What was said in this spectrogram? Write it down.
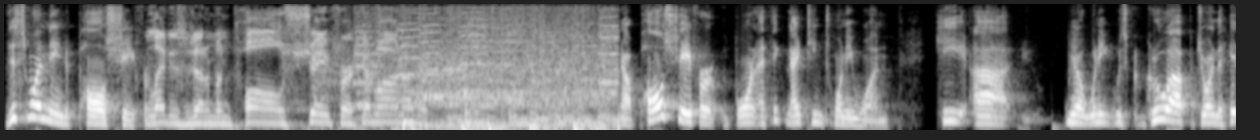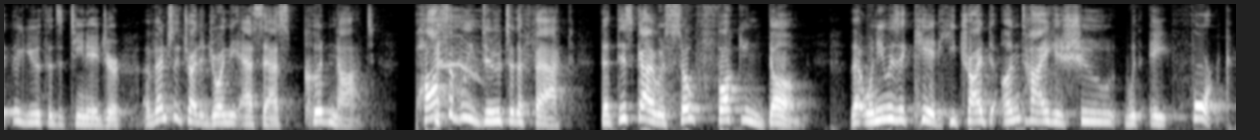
This one named Paul Schaefer. Ladies and gentlemen, Paul Schaefer, come on over. Now, Paul Schaefer, was born I think 1921. He, uh, you know, when he was grew up, joined the Hitler Youth as a teenager. Eventually, tried to join the SS, could not. Possibly due to the fact that this guy was so fucking dumb that when he was a kid, he tried to untie his shoe with a fork,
